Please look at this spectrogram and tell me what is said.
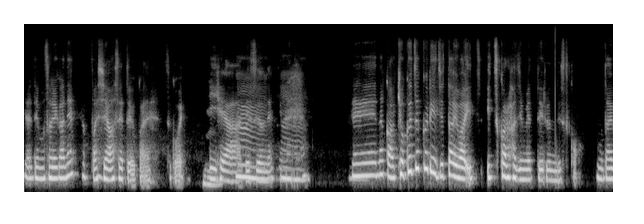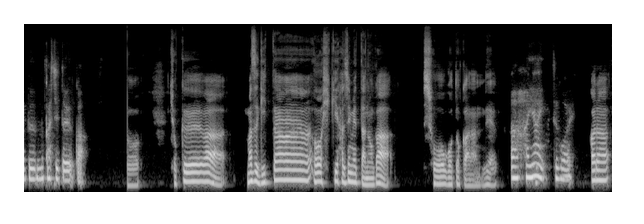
いやでもそれがねやっぱ幸せというかねすごいうん。いい部屋ですよね。うん。うん。えー、なんか曲作り自体はいついつから始めてるんですか？もうだいぶ昔というか。曲は、まずギターを弾き始めたのが小5とかなんで、あ早い。すごい。から、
